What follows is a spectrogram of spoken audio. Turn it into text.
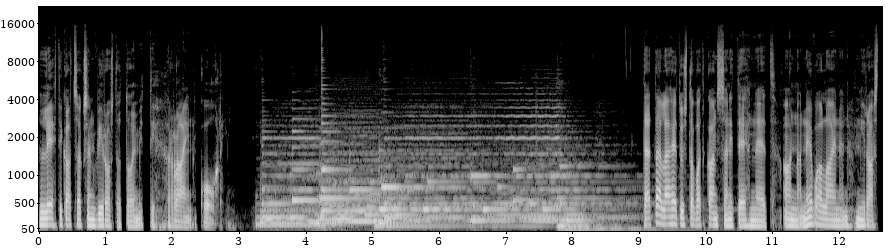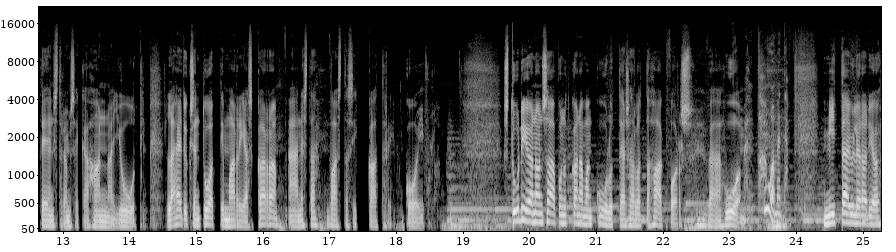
Lehtikatsauksen Virosta toimitti Rain Kooli. Tätä lähetystä ovat kanssani tehneet Anna Nevalainen, Mira Stenström sekä Hanna Juuti. Lähetyksen tuotti Maria Skara, äänestä vastasi Katri Koivula. Studioon on saapunut kanavan kuuluttaja Charlotte Haagfors. Hyvää huomenta. Huomenta. Mitä Yle Radio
